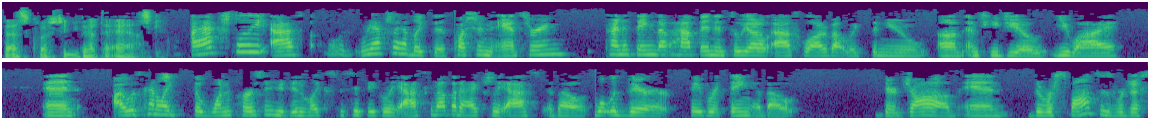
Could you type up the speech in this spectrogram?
best question you got to ask? I actually asked, we actually had like this question and answering kind of thing that happened, and so we got to ask a lot about like the new um, MTGO UI. And I was kind of like the one person who didn't like specifically ask about that. I actually asked about what was their favorite thing about their job and the responses were just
